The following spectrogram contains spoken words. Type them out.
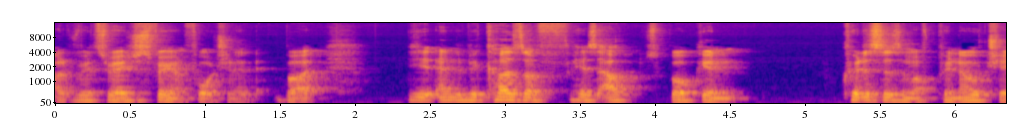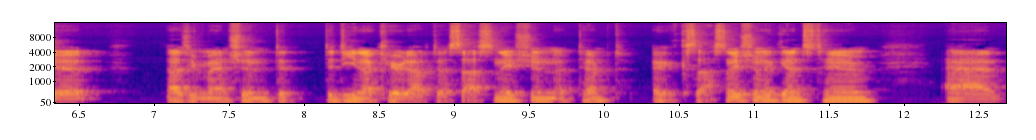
it's just very unfortunate. But and because of his outspoken criticism of Pinochet, as you mentioned, the, the DINA carried out the assassination attempt, assassination against him, and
